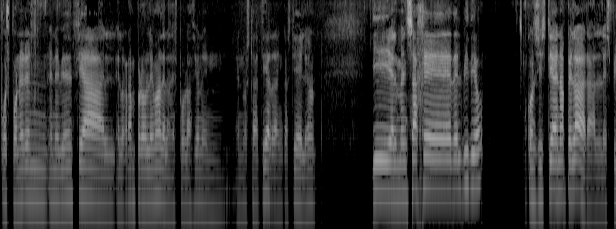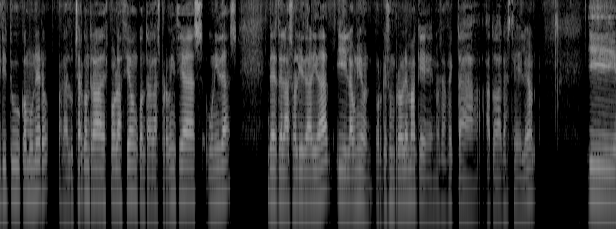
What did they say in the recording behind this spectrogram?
pues poner en, evidencia el, gran problema de la despoblación en, nuestra tierra, en Castilla y León. Y el mensaje del vídeo consistía en apelar al espíritu comunero para luchar contra la despoblación, contra las provincias unidas, desde la solidaridad y la unión, porque es un problema que nos afecta a toda Castilla y León. Y,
